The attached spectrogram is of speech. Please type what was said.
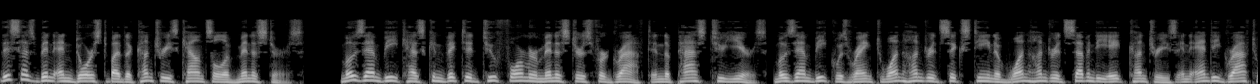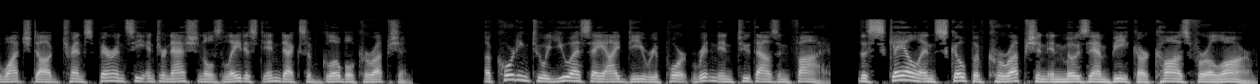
This has been endorsed by the country's Council of Ministers. Mozambique has convicted two former ministers for graft in the past two years. Mozambique was ranked 116 of 178 countries in anti graft watchdog Transparency International's latest index of global corruption. According to a USAID report written in 2005, the scale and scope of corruption in Mozambique are cause for alarm.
